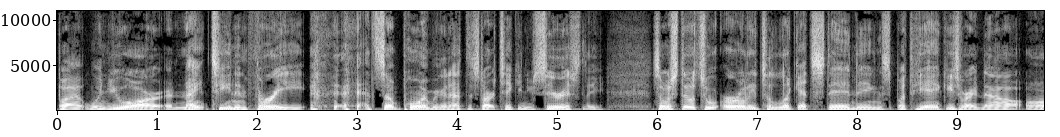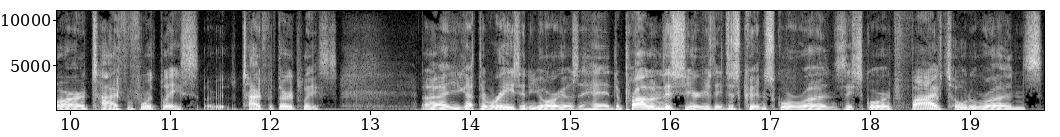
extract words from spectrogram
but when you are nineteen and three, at some point we're gonna have to start taking you seriously. So it's still too early to look at standings, but the Yankees right now are tied for fourth place, tied for third place. Uh, you got the Rays and the Orioles ahead. The problem this series, they just couldn't score runs. They scored five total runs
